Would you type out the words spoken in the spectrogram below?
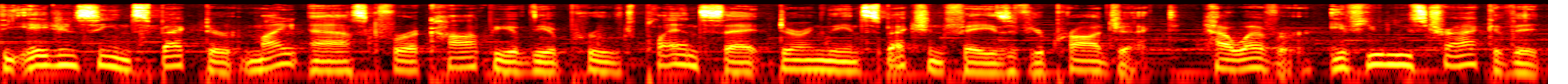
the agency inspector might ask for a copy of the approved plan set during the inspection phase of your project. However, if you lose track of it,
